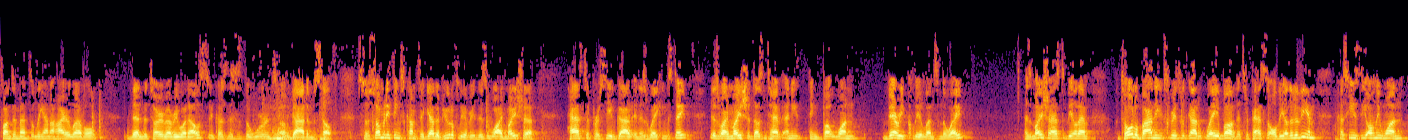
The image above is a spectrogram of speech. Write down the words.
fundamentally on a higher level than the Torah of everyone else because this is the words of God Himself. So so many things come together beautifully over here. This is why Moshe has to perceive God in his waking state. This is why Moshe doesn't have anything but one very clear lens in the way. As Moshe has to be able to have a total bonding experience with God way above that surpasses all the other Nevi'im because he's the only one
